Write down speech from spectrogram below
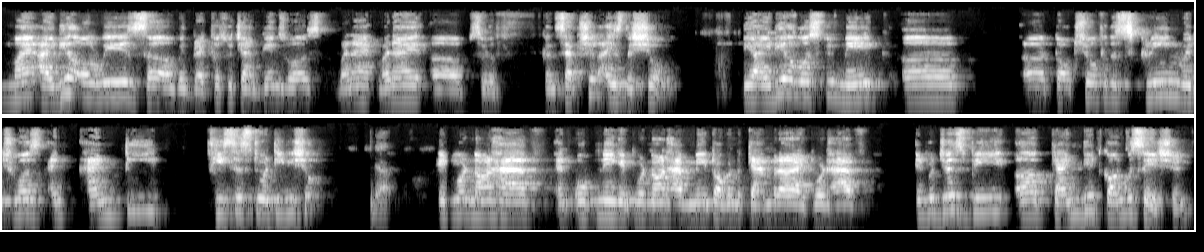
My idea always uh, with Breakfast with Champions was when I when I uh, sort of conceptualized the show the idea was to make a, a talk show for the screen, which was an anti-thesis to a TV show. Yeah. It would not have an opening. It would not have me talking to camera. It would have. It would just be a candid conversation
